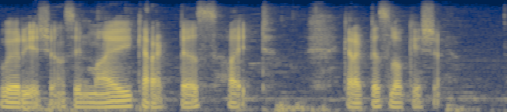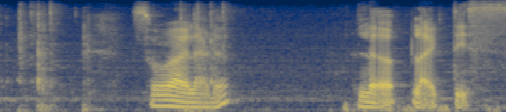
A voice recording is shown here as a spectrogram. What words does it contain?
variations in my character's height character's location. So I'll add a lerp like this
